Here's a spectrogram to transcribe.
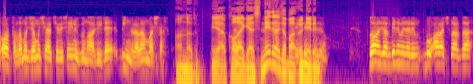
Ortalama camı çerçevesi en uygun haliyle 1000 liradan başlar. Anladım. Ya kolay gelsin. Nedir acaba Teşekkür önerin? ediyorum. Doğancan benim önerim bu araçlarda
